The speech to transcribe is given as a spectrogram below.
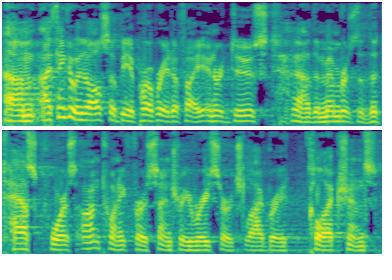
Um, I think it would also be appropriate if I introduced uh, the members of the task force on 21st century research library collections.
